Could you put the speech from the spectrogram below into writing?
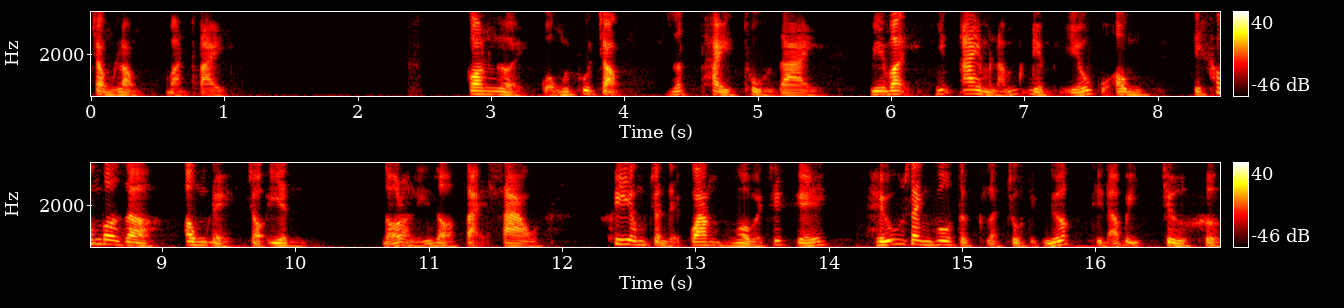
trong lòng bàn tay. Con người của Nguyễn Phú Trọng rất thay thủ dài, vì vậy những ai mà nắm điểm yếu của ông thì không bao giờ ông để cho yên. Đó là lý do tại sao khi ông Trần Đại Quang ngồi vào chiếc ghế hữu danh vô thực là chủ tịch nước thì đã bị trừ khử.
